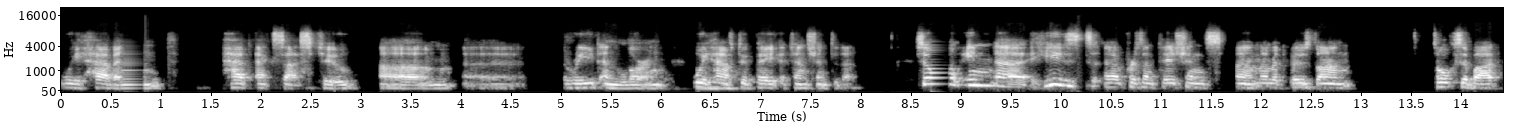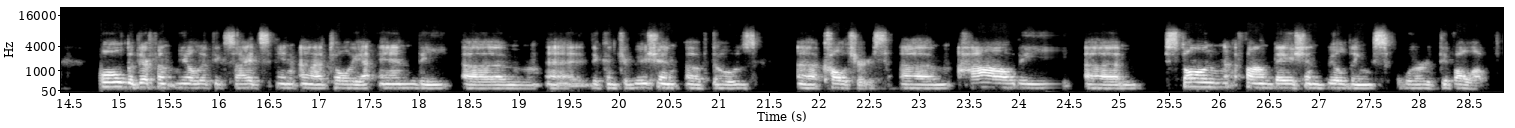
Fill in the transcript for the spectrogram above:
we haven't had access to um, uh, read and learn. We have to pay attention to that. So in uh, his uh, presentations, uh, Mehmet Özdoğan talks about all the different Neolithic sites in Anatolia and the, um, uh, the contribution of those uh, cultures, um, how the um, stone foundation buildings were developed,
